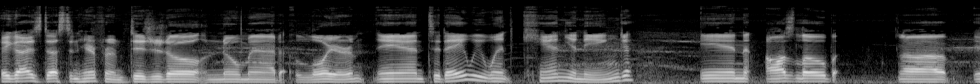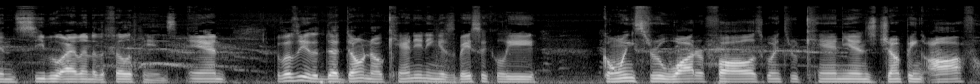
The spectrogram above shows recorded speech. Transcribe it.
Hey guys, Dustin here from Digital Nomad Lawyer, and today we went canyoning in Oslob, uh, in Cebu Island of the Philippines. And for those of you that, don't know, canyoning is basically going through waterfalls, going through canyons, jumping off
